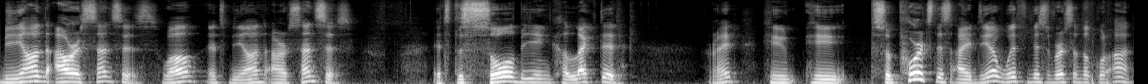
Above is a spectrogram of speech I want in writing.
beyond our senses? Well, it's beyond our senses. It's the soul being collected, right? He, he supports this idea with this verse of the Quran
